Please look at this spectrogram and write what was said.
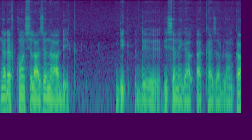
nga def consulat général di di di di Sénégal ak Casablanca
